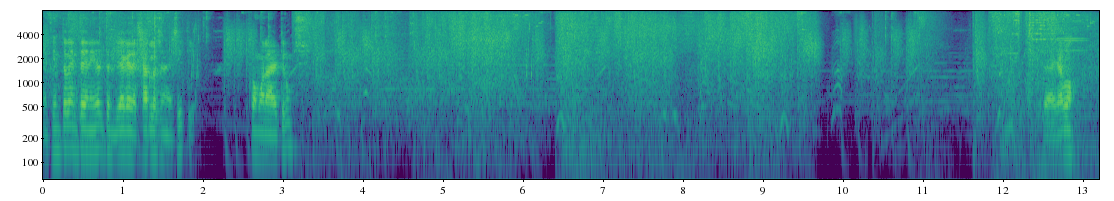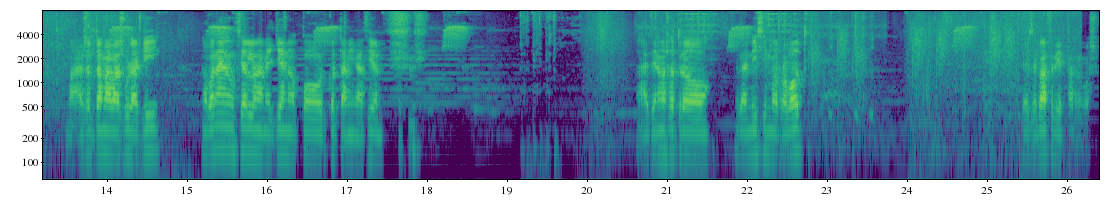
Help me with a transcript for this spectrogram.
Con 120 de nivel tendría que dejarlos en el sitio. Como la de Trunks. Se acabó. Vale, soltar más basura aquí. No van a denunciarlo a Namekianos por contaminación. Ahí tenemos otro grandísimo robot. Que se va a freír espárragos.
